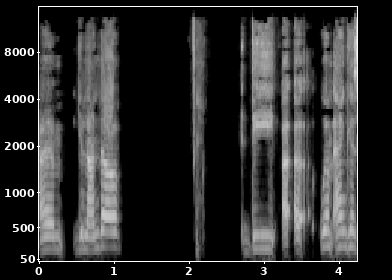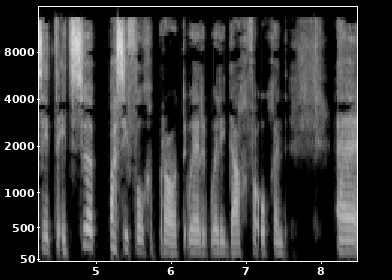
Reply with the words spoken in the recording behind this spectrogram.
Ehm um, Jolanda die uh, uh, oom Angus het het so passievol gepraat oor oor die dag vanoggend. Uh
